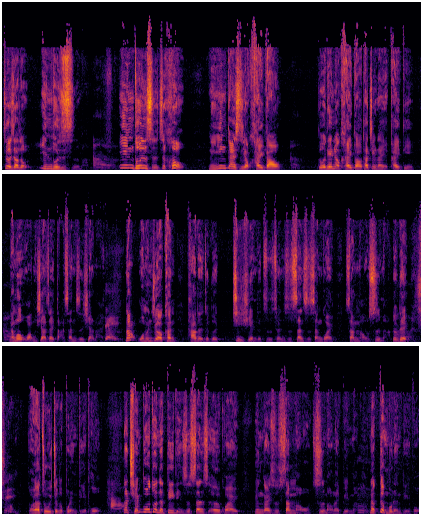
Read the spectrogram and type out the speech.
这个叫做阴吞死嘛。嗯。阴吞死之后，你应该是要开高，嗯，隔天要开高，它竟然也开低，然后往下再打三支下来。对，那我们就要看它的这个季线的支撑是三十三块三毛四嘛，对不对？嗯？是，我们要注意这个不能跌破。好，那前波段的低点是三十二块，应该是三毛四毛那边嘛，嗯那更不能跌破。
